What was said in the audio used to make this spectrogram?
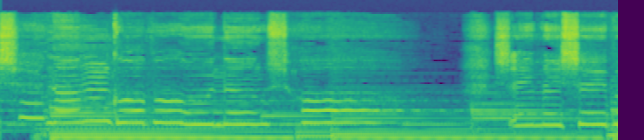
是难过不能说，谁没谁不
